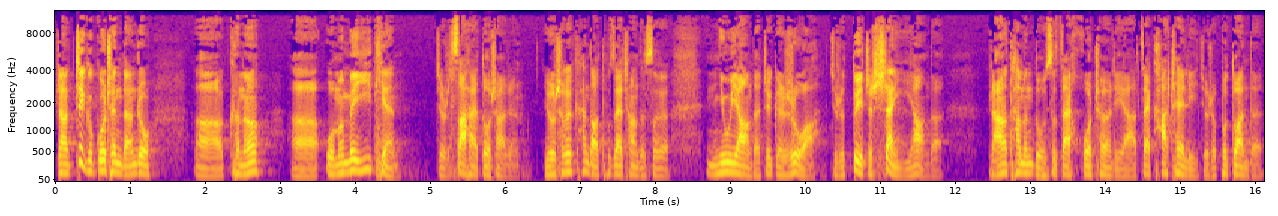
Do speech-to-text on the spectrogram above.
让这个过程当中，呃，可能呃，我们每一天就是杀害多少人？有时候看到屠宰场的时候，牛羊的这个肉啊，就是对着山一样的，然后他们都是在货车里啊，在卡车里，就是不断的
